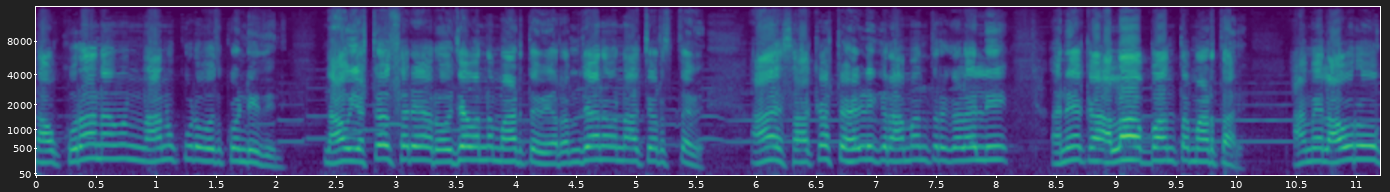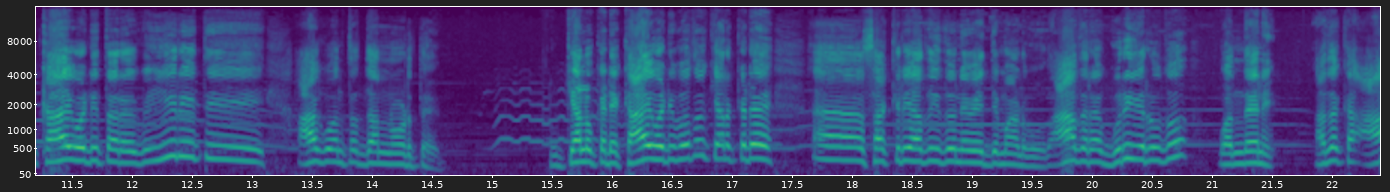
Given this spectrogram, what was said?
ನಾವು ಕುರಾನವನ್ನು ನಾನು ಕೂಡ ಓದ್ಕೊಂಡಿದ್ದೀನಿ. ನಾವು ಎಷ್ಟೋ ಸರಿ ರೋಜಾವನ್ನು ಮಾಡ್ತೇವೆ, ರಂಜಾನವನ್ನು ಆಚರಿಸ್ತೇವೆ. ಆ, ಸಾಕಷ್ಟು ಹಳ್ಳಿ ಗ್ರಾಮಾಂತರಗಳಲ್ಲಿ ಅನೇಕ ಅಲ ಹಬ್ಬ ಅಂತ ಮಾಡ್ತಾರೆ. ಆಮೇಲೆ ಅವರು ಕಾಯಿ ಹೊಡಿತಾರೆ. ಈ ರೀತಿ ಆಗುವಂಥದ್ದನ್ನು ನೋಡ್ತೇವೆ ಕೆಲವು ಕಡೆ ಕಾಯಿ ಹೊಡಿಬೋದು, ಕೆಲವು ಕಡೆ ಸಕ್ಕರೆ ಅದು ಇದು ನೈವೇದ್ಯ ಮಾಡ್ಬೋದು. ಆದರೆ ಗುರಿ ಇರುವುದು ಒಂದೇನೆ. ಅದಕ್ಕೆ ಆ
